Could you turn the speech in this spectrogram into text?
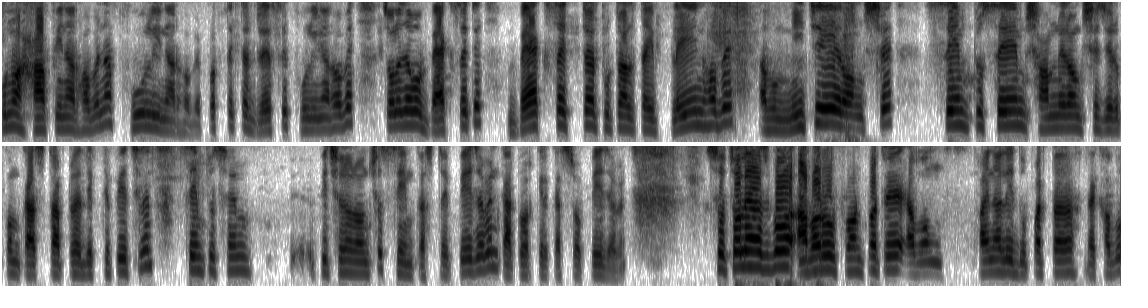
কোনো হাফ ইনার হবে না, ফুল ইনার হবে। প্রত্যেকটা ড্রেসে ফুল ইনার হবে। চলে যাব ব্যাক সাইডে। ব্যাক সাইডটা টোটালটাই প্লেন হবে এবং নিচের অংশে সেম টু সেম সামনের অংশে যেরকম কাজটা আপনারা দেখতে পেয়েছিলেন সেম টু সেম পিছনের অংশ সেম কাজটাই পেয়ে যাবেন কাটওয়ার্কের কাজটাও পেয়ে যাবেন। সো চলে আসব আবারও ফ্রন্ট পার্টে এবং ফাইনালি দুপাট্টা দেখাবো।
